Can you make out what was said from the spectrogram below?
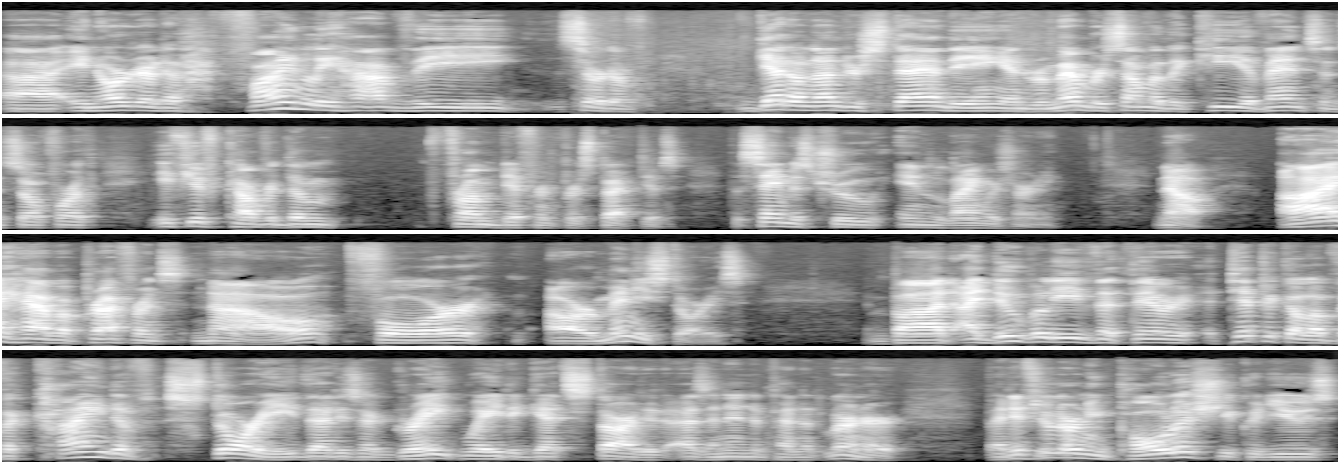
uh, in order to finally have the sort of get an understanding and remember some of the key events and so forth if you've covered them from different perspectives. The same is true in language learning. Now, I have a preference now for our mini stories, but I do believe that they're typical of the kind of story that is a great way to get started as an independent learner. But if you're learning Polish, you could use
